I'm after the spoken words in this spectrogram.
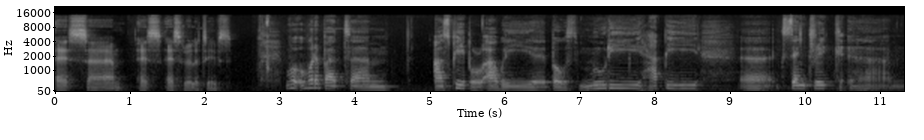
as um, as as relatives. What about um, us people? Are we uh, both moody, happy, uh, eccentric? Um,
